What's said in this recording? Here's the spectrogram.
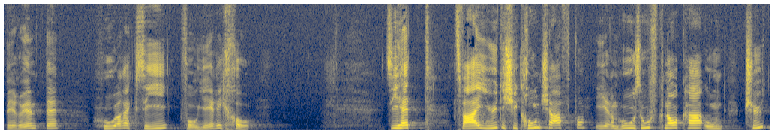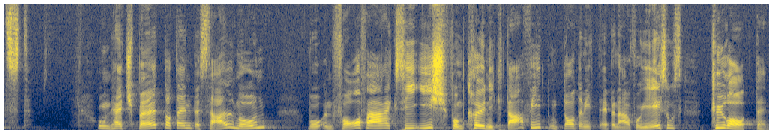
berühmte Hure von Jericho. Sie hat zwei jüdische Kundschafter in ihrem Haus aufgenommen und geschützt und hat später dann den Salmon, wo ein Vorfahre war vom König David und damit eben auch von Jesus, geheiratet.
